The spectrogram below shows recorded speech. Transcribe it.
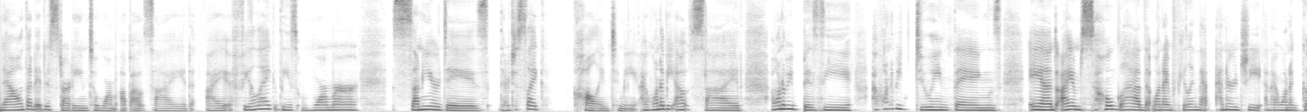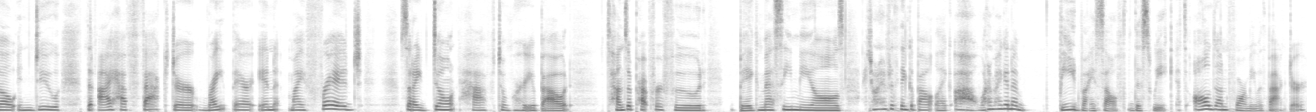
Now that it is starting to warm up outside, I feel like these warmer, sunnier days, they're just like calling to me. I want to be outside. I want to be busy. I want to be doing things. And I am so glad that when I'm feeling that energy and I want to go and do, that I have Factor right there in my fridge so that I don't have to worry about tons of prep for food, big, messy meals. I don't have to think about, like, oh, what am I going to feed myself this week. It's all done for me with Factor.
